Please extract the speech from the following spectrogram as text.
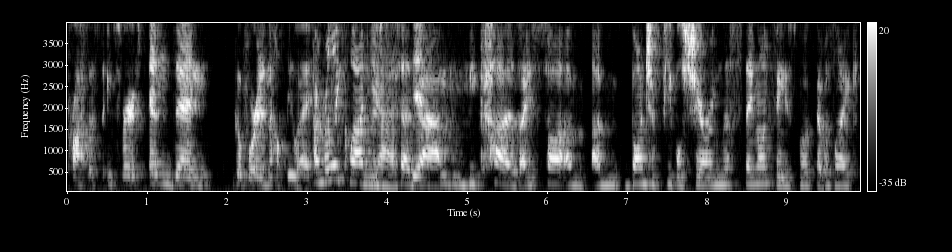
process things first, and then go forward in a healthy way. I'm really glad you Yes. said Yeah. that mm-hmm. because I saw a, a bunch of people sharing this thing on Facebook that was like,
